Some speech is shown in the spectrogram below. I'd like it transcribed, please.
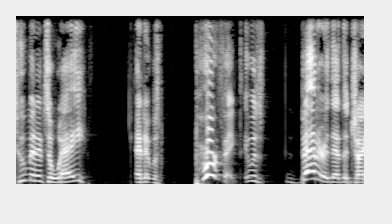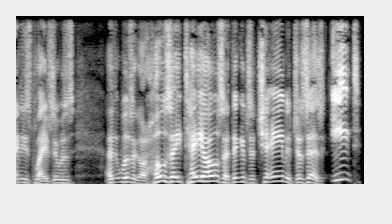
two minutes away, and it was perfect. It was better than the Chinese place. It was uh, I think was it called Jose Tejas? I think it's a chain. It just says eat.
